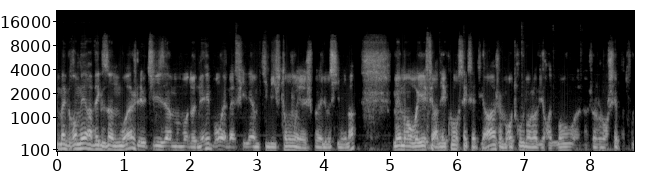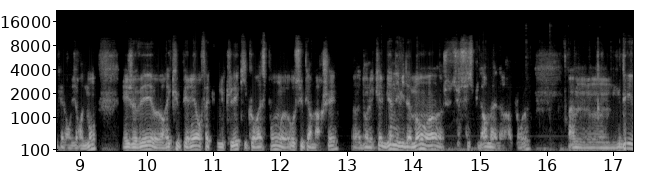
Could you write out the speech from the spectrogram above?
ma, grand-mère avec besoin de moi, je l'ai utilisé à un moment donné. Bon, elle m'a filé un petit bifton et je peux aller au cinéma. Même envoyer faire des courses, etc. Je me retrouve dans l'environnement, euh, je ne sais pas trop quel environnement, et je vais euh, récupérer en fait une clé qui correspond euh, au supermarché, dans lequel, bien évidemment, hein, je, suis Spider-Man, hein, rappelons-le, des,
